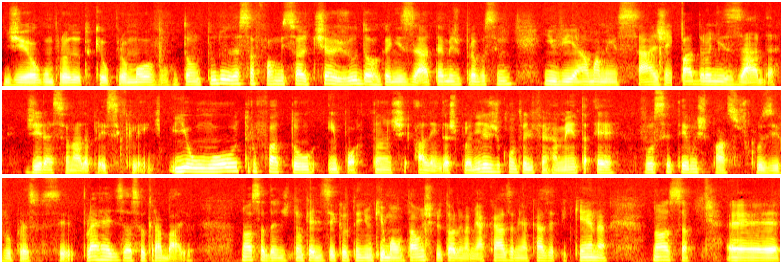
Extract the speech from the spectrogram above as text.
de algum produto que eu promovo. Então, tudo dessa forma isso te ajuda a organizar, até mesmo para você enviar uma mensagem padronizada direcionada para esse cliente. E um outro fator importante, além das planilhas de controle de ferramenta, é você ter um espaço exclusivo para realizar seu trabalho. Nossa, Dani, então quer dizer que eu tenho que montar um escritório na minha casa, minha casa é pequena. Nossa, é,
